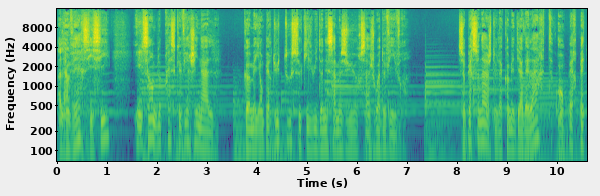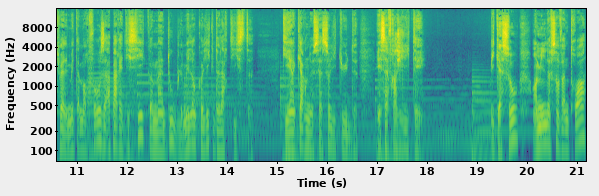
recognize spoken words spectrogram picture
À l'inverse, ici, il semble presque virginal, comme ayant perdu tout ce qui lui donnait sa mesure, sa joie de vivre. Ce personnage de la Commedia dell'arte, en perpétuelle métamorphose, apparaît ici comme un double mélancolique de l'artiste qui incarne sa solitude et sa fragilité. Picasso, en 1923,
